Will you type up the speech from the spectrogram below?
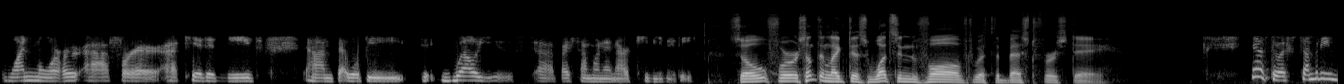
one more uh, for a kid in need um, that will be well used uh, by someone in our community. So, for something like this, what's involved with the best first day? Yeah, so if somebody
